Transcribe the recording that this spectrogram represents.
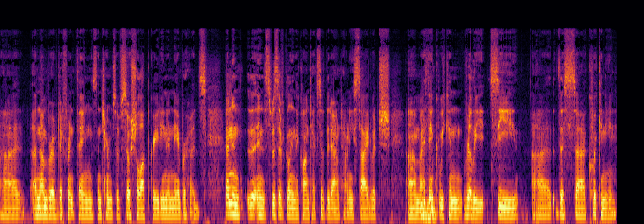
uh, a number of different things in terms of social upgrading in neighborhoods and, in, in specifically in the context of the downtown east side which um, mm-hmm. i think we can really see uh, this uh, quickening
